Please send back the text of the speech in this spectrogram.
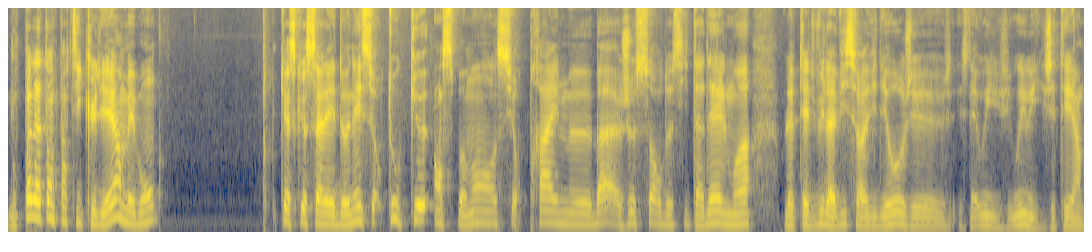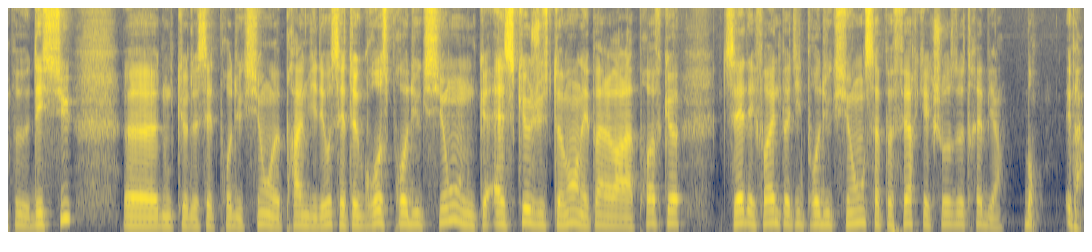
Donc pas d'attente particulière, mais bon. Qu'est-ce que ça allait donner? Surtout que en ce moment sur Prime, euh, bah je sors de Citadel, moi. Vous l'avez peut-être vu la vie sur la vidéo. Oui, oui, oui, j'étais un peu déçu euh, donc de cette production euh, Prime Video, cette grosse production. Donc est-ce que justement on n'est pas à avoir la preuve que tu sais des fois une petite production ça peut faire quelque chose de très bien? Bon, et ben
